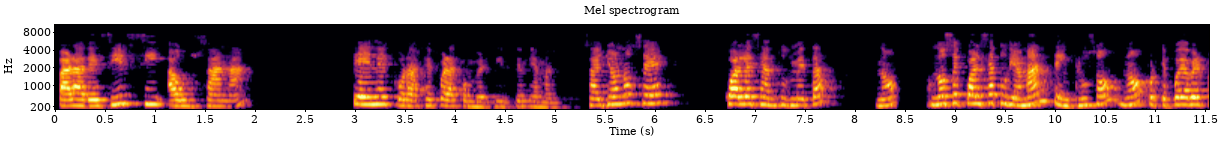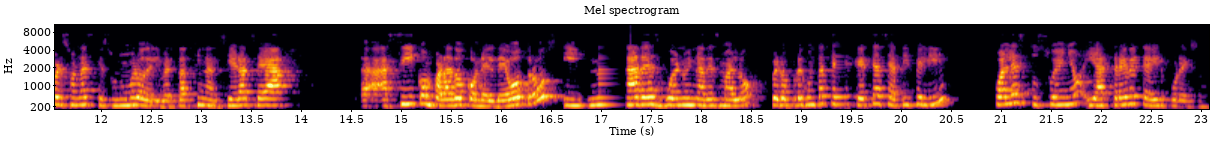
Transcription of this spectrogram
para decir sí a Usana, ten el coraje para convertirte en diamante. O sea, yo no sé cuáles sean tus metas, ¿no? No sé cuál sea tu diamante incluso, ¿no? Porque puede haber personas que su número de libertad financiera sea así comparado con el de otros y nada es bueno y nada es malo, pero pregúntate qué te hace a ti feliz, cuál es tu sueño y atrévete a ir por eso.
